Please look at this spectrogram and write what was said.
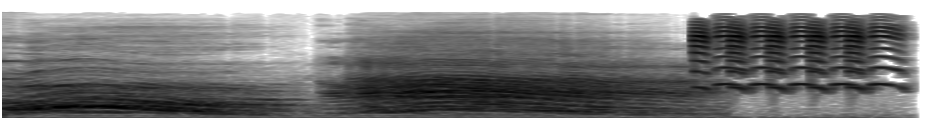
Ooh.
